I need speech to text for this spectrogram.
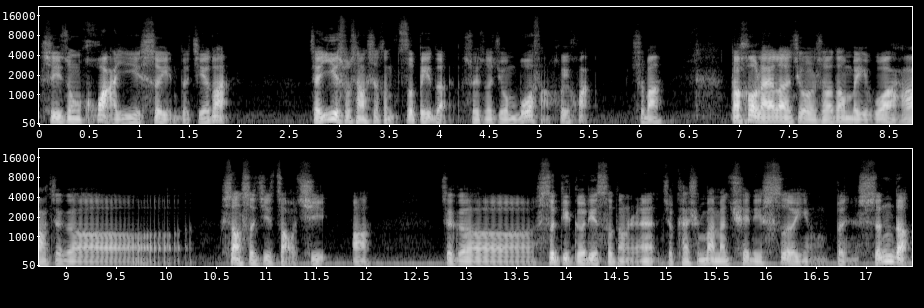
是一种画意摄影的阶段，在艺术上是很自卑的，所以说就模仿绘画，是吧？到后来呢，就是说到美国啊，这个。上世纪早期啊，这个斯蒂格利斯等人就开始慢慢确立摄影本身的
